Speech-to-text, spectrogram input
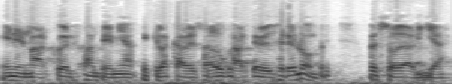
en el marco de la pandemia de que la cabeza de hogar debe ser el hombre, pues todavía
